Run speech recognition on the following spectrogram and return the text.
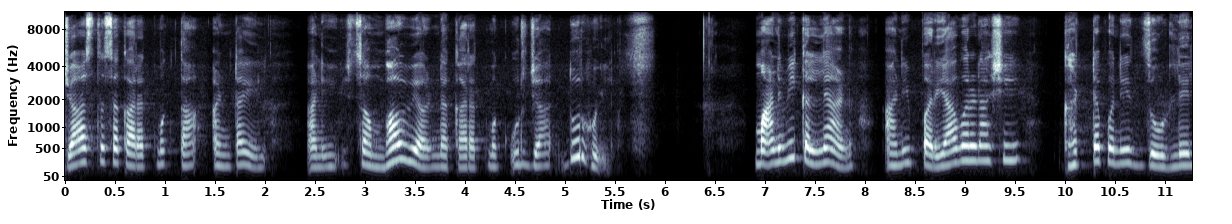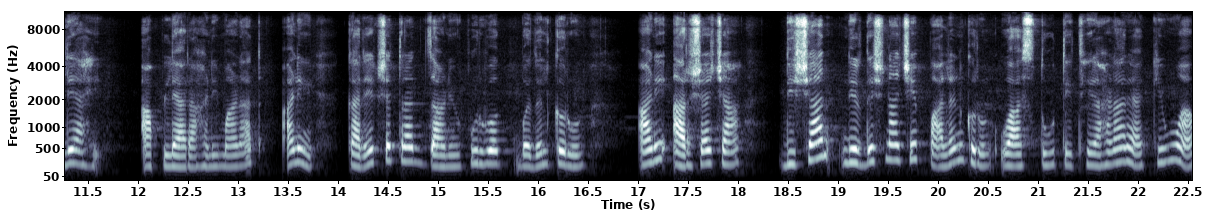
जास्त सकारात्मकता आणता येईल आणि संभाव्य नकारात्मक ऊर्जा दूर होईल. मानवी कल्याण आणि पर्यावरणाशी घट्टपणे जोडलेले आहे. आपल्या राहणीमानात आणि कार्यक्षेत्रात जाणीवपूर्वक बदल करून आणि आरशाच्या दिशानिर्देशनाचे पालन करून वास्तू तेथे राहणाऱ्या किंवा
